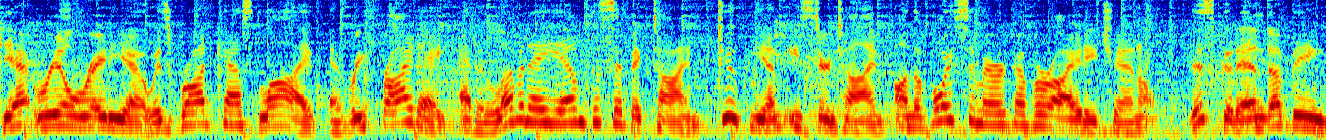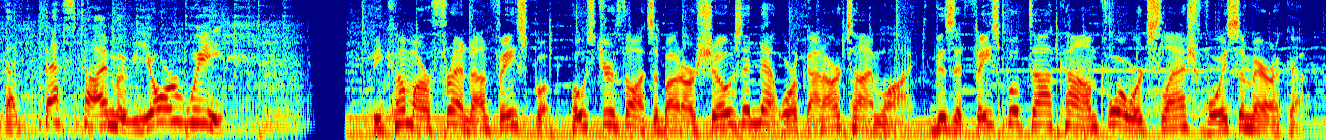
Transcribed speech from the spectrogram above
Get Real Radio is broadcast live every Friday at 11 a.m. Pacific Time, 2 p.m. Eastern Time on the Voice America Variety Channel. This could end up being the best time of your week. Become our friend on Facebook. Post your thoughts about our shows and network on our timeline. Visit facebook.com forward slash voice America.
